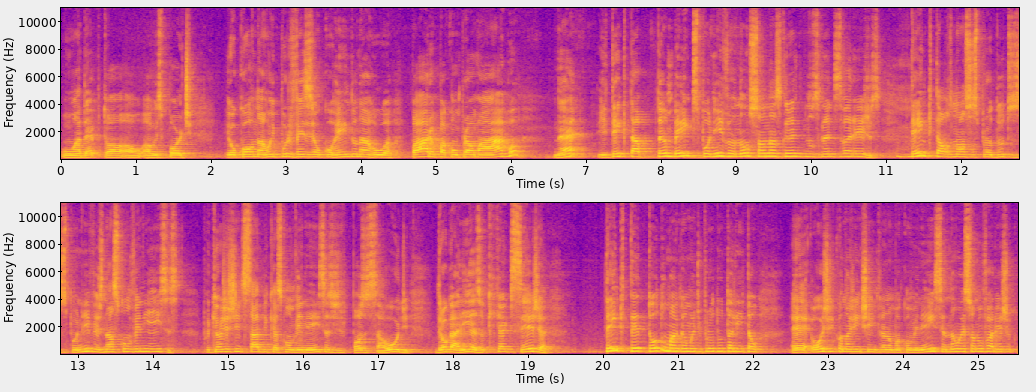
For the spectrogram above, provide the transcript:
um adepto ao, ao, ao esporte. Eu corro na rua e por vezes eu correndo na rua paro para comprar uma água, né? E tem que estar tá também disponível não só nas grandes, nos grandes varejos. Uhum. Tem que estar tá os nossos produtos disponíveis nas conveniências. Porque hoje a gente sabe que as conveniências de pós de saúde, drogarias, o que quer que seja, tem que ter toda uma gama de produto ali. Então, é, hoje, quando a gente entra numa conveniência, não é só no varejo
